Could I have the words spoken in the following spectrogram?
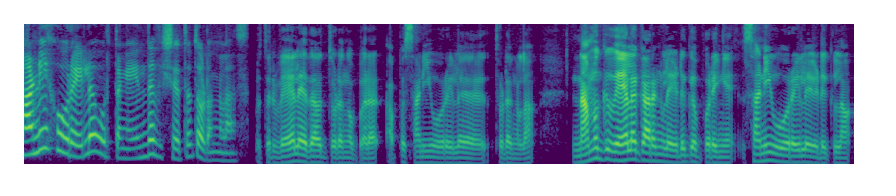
சனி ஹோரையில் ஒருத்தங்க எந்த விஷயத்தை தொடங்கலாம்? ஒருத்தர் வேலை ஏதாவது தொடங்க போகிறார் அப்போ சனி ஓரையில் தொடங்கலாம். நமக்கு வேலைக்காரங்களை எடுக்க போகிறீங்க சனி ஓரையில் எடுக்கலாம்.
